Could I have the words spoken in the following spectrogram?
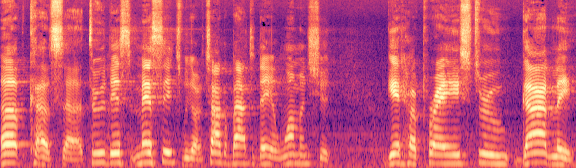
up because uh, through this message, we're going to talk about today a woman should get her praise through godly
